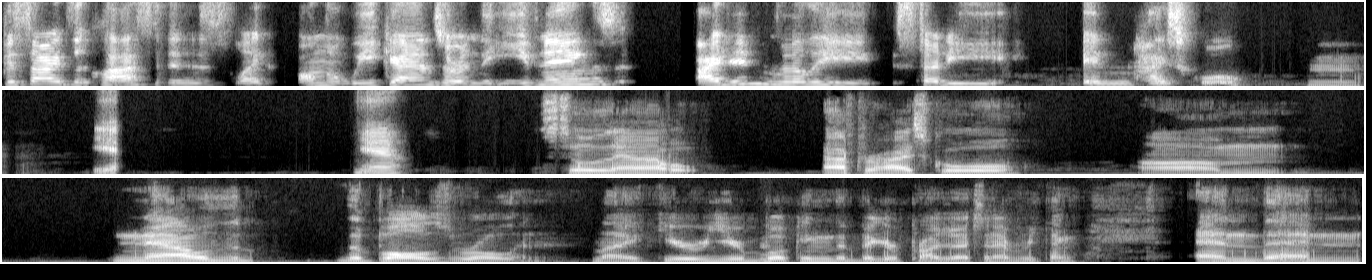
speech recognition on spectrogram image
besides the classes like on the weekends or in the evenings, I didn't really study in high school. Hmm. Yeah. Yeah. So now after high school, um, now the the ball's rolling. Like you're you're booking the bigger projects and everything, and then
